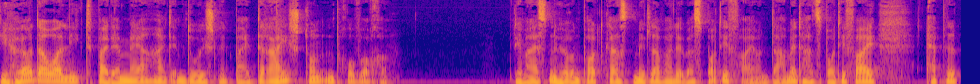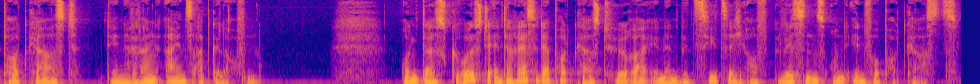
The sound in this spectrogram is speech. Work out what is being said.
Die Hördauer liegt bei der Mehrheit im Durchschnitt bei drei Stunden pro Woche. Die meisten hören Podcast mittlerweile über Spotify und damit hat Spotify Apple Podcast den Rang 1 abgelaufen. Und das größte Interesse der Podcast-HörerInnen bezieht sich auf Wissens- und Infopodcasts.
